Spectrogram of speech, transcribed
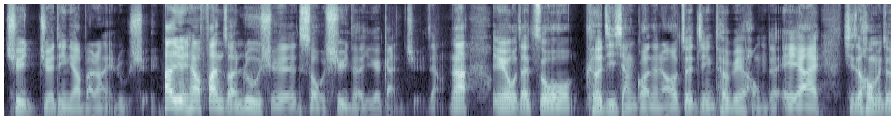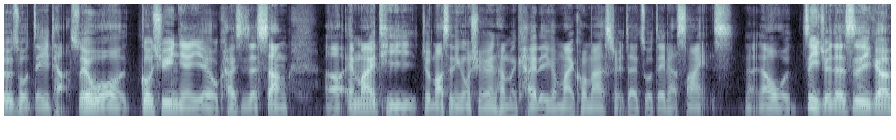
去决定你要不要让你入学。它有点像翻转入学手续的一个感觉，这样。那因为我在做科技相关的，然后最近特别红的 AI，其实后面就是做 data，所以我过去一年也有开始在上呃 MIT 就麻省理工学院他们开的一个 MicroMaster 在做 data science。那那我自己觉得是一个。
